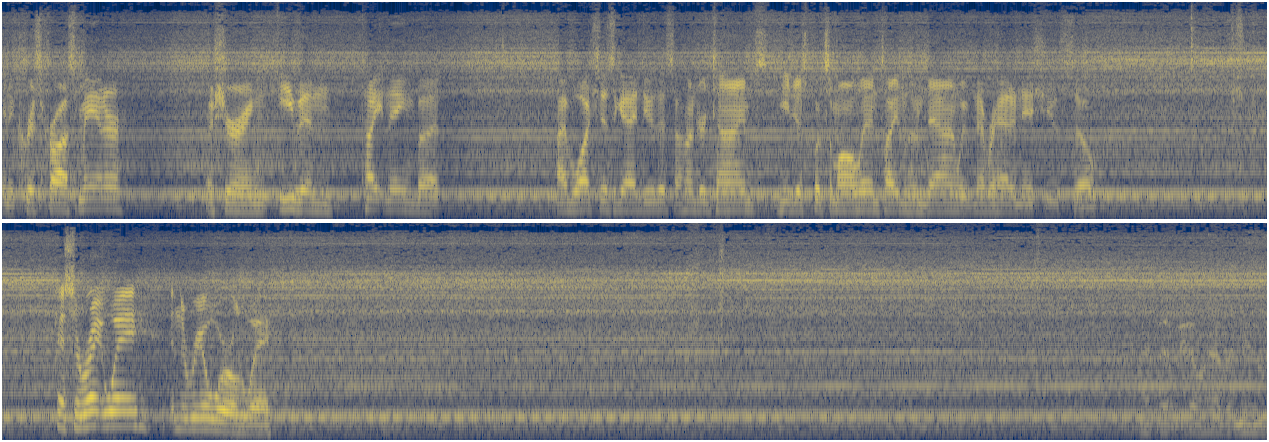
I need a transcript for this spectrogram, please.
in a crisscross manner, assuring even tightening, but I've watched this guy do this a hundred times. He just puts them all in, tightens them down, we've never had an issue, so. That's the right way and the real world way. I bet we don't have a new.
